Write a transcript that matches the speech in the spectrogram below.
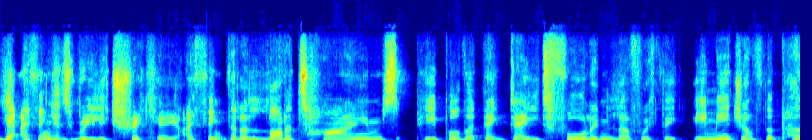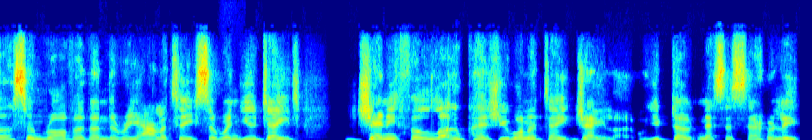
Yeah, I think it's really tricky. I think that a lot of times people that they date fall in love with the image of the person rather than the reality. So when you date Jennifer Lopez, you want to date J Lo. You don't necessarily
